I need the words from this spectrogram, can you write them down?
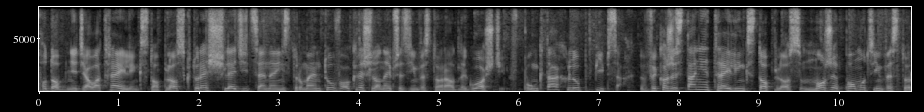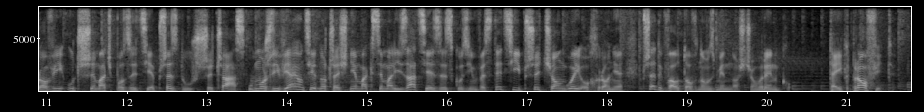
Podobnie działa trailing stop loss, które śledzi cenę instrumentu w określonej przez inwestora odległości, w punktach lub pipsach. Wykorzystanie trailing stop loss może pomóc inwestorowi utrzymać pozycję przez dłuższy czas, umożliwiając jednocześnie maksymalizację zysku z inwestycji przy ciągłej ochronie przed gwałtowną zmiennością rynku. Take profit.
